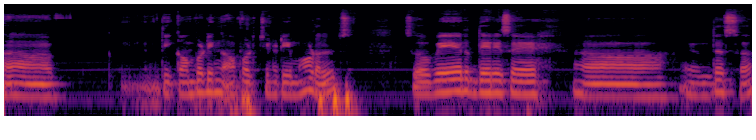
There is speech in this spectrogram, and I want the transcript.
uh, the competing opportunity models so where there is a uh, in this uh,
